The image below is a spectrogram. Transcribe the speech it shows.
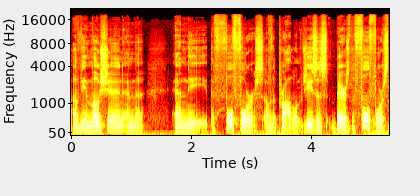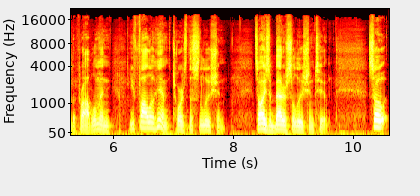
of the emotion and the and the, the full force of the problem. Jesus bears the full force of the problem, and you follow him towards the solution. It's always a better solution, too. So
